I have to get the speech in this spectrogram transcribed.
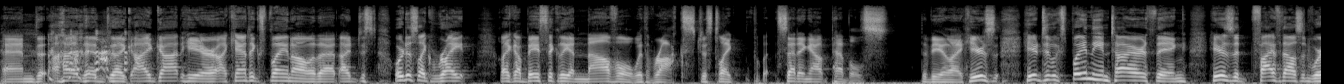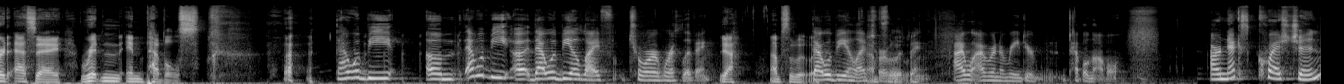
And I, like, I got here. I can't explain all of that. I just, or just like write like a basically a novel with rocks, just like setting out pebbles. To be like, here's here to explain the entire thing. Here's a five thousand word essay written in pebbles. that would be um, that would be uh, that would be a life chore worth living. Yeah, absolutely. That would be a life chore worth living. I, I want to read your Pebble novel. Our next question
